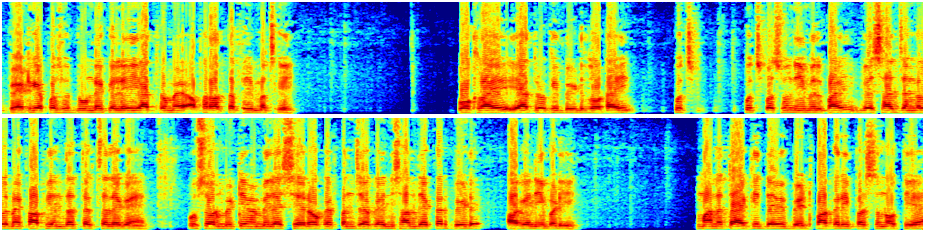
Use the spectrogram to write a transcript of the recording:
बैठ के पशु ढूँढने के लिए। यात्रियों में अफरा तफरी मच गई। बौखलाए यात्रियों की भीड़ लौट आई कुछ कुछ पशु नहीं मिल पाई वे शायद जंगल में काफ़ी अंदर तक चले गए। उस और मिट्टी में मिले शेरों के पंजों के निशान देखकर भीड़ आगे नहीं बढ़ी। मान्यता है कि देवी भेंट पाकर ही प्रसन्न होती है।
